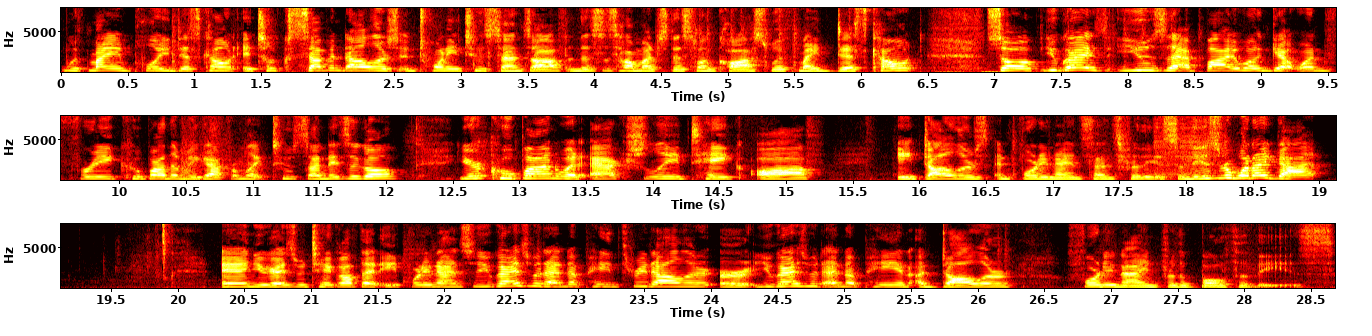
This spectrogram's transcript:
with my employee discount, it took $7.22 off. And this is how much this one cost with my discount. So if you guys use that buy one, get one free coupon that we got from like two Sundays ago, your coupon would actually take off $8.49 for these. So these are what I got. And you guys would take off that $8.49. So you guys would end up paying $3 or you guys would end up paying $1.49 for the both of these.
